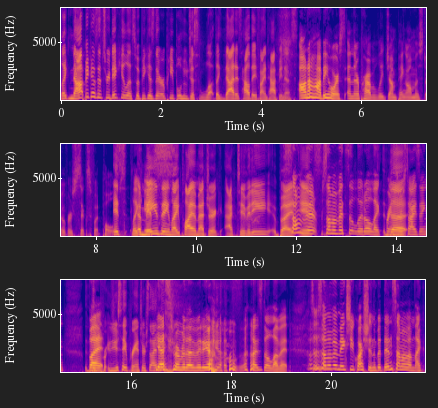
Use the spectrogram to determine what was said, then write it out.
Like not because it's ridiculous, but because there are people who just love like that is how they find happiness. on a hobby horse and they're probably jumping almost over six foot poles. It's like amazing, it's- like plyometric activity, but some of it, it's some of it's a little like the- Prancercising. the but- did you say Prancercise? Yes, remember that video? Yes. I still love it. So some of it makes you question, but then some of them like,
